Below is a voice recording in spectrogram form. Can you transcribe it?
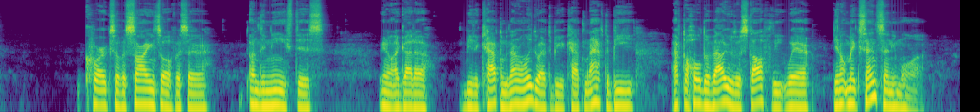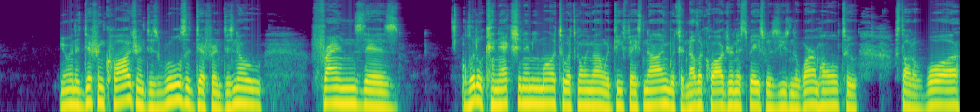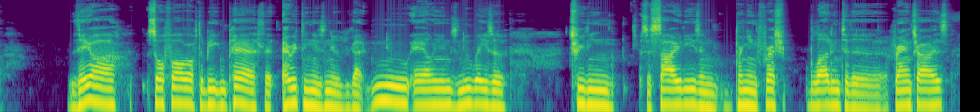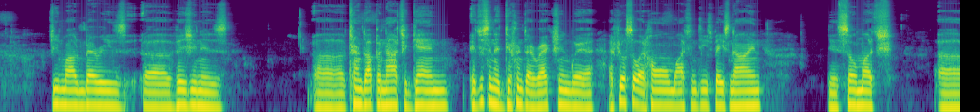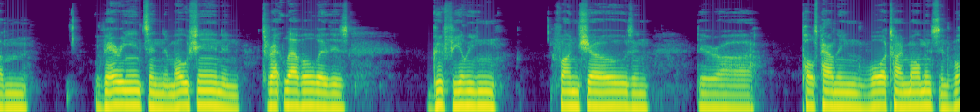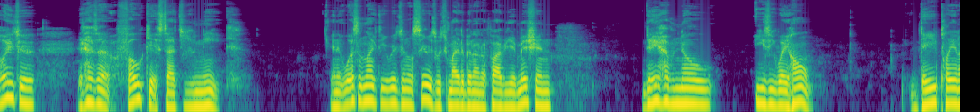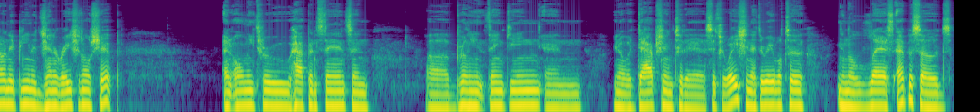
quirks of a science officer underneath this. You know, I gotta be the captain, but not only do I have to be a captain, I have to be, I have to hold the values of Starfleet where they don't make sense anymore. You're in a different quadrant. There's rules are different. There's no friends. There's little connection anymore to what's going on with Deep Space Nine, which another quadrant of space was using the wormhole to start a war. They are so far off the beaten path that everything is new. You got new aliens, new ways of treating societies and bringing fresh blood into the franchise. Gene Roddenberry's uh, vision is uh, turned up a notch again it's just in a different direction where I feel so at home watching Deep Space Nine. There's so much um, variance and emotion and threat level where there's good feeling, fun shows, and there are pulse pounding wartime moments. And Voyager, it has a focus that's unique. And it wasn't like the original series, which might have been on a five year mission. They have no easy way home. They plan on it being a generational ship. And only through happenstance and uh, brilliant thinking and, you know, adaptation to their situation that they're able to, in the last episodes,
